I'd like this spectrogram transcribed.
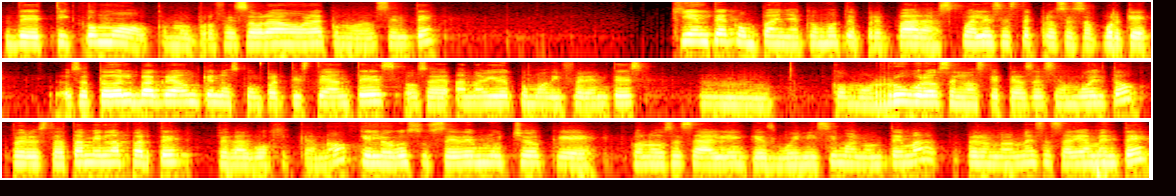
de ti como, como profesora ahora, como docente, ¿quién te acompaña? ¿Cómo te preparas? ¿Cuál es este proceso? Porque, o sea, todo el background que nos compartiste antes, o sea, han habido como diferentes mmm, como rubros en los que te has desenvuelto, pero está también la parte pedagógica, ¿no? Que luego sucede mucho que conoces a alguien que es buenísimo en un tema, pero no necesariamente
